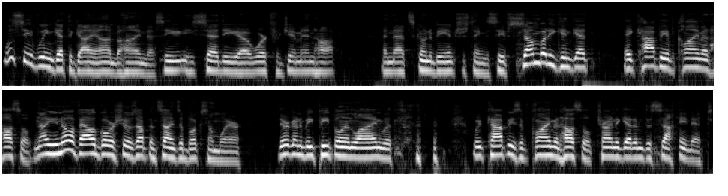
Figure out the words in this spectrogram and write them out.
We'll see if we can get the guy on behind this. He, he said he uh, worked for Jim Inhofe, and that's going to be interesting to see if somebody can get a copy of Climate Hustle. Now, you know, if Al Gore shows up and signs a book somewhere, there are going to be people in line with, with copies of Climate Hustle trying to get him to sign it.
